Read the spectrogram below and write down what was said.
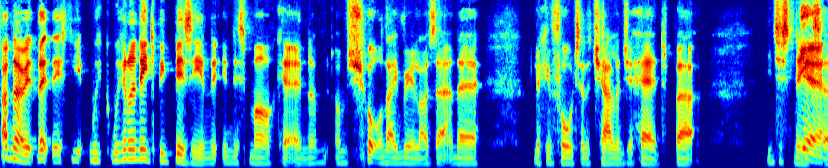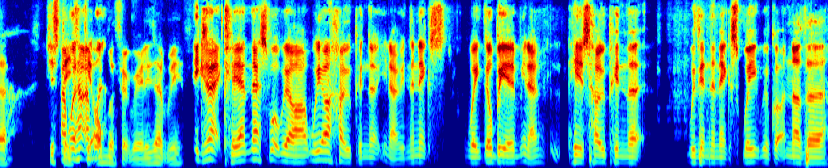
I know. It, it, we, we're going to need to be busy in in this market, and I'm, I'm sure they realise that, and they're looking forward to the challenge ahead. But you just need Yeah. to just need to get on with it, really, don't we? Exactly, and that's what we are. We are hoping that you know in the next week there'll be a you know here's hoping that within the next week we've got another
